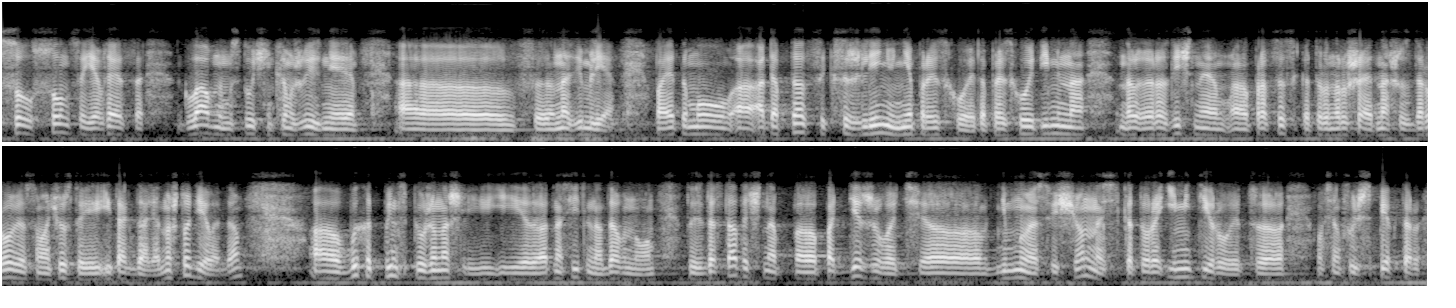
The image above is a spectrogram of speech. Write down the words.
Солнце является главным источником жизни э, на Земле. Поэтому э, адаптации, к сожалению, не происходит. А происходит именно различные э, процессы, которые нарушают наше здоровье, самочувствие и, и так далее. Но что делать, да? А, выход, в принципе, уже нашли и относительно давно. То есть достаточно э, поддерживать э, дневную освещенность, которая имитирует, во всяком случае, спектр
